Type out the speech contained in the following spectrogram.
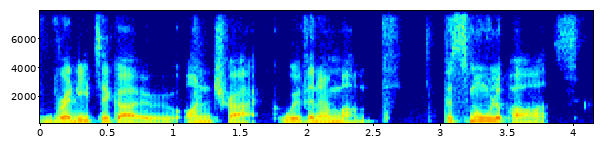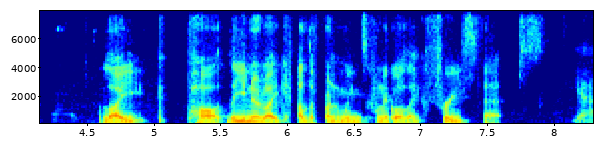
ready to go on track within a month. For smaller parts, like part, you know, like how the front wings kind of got like three steps Yeah.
